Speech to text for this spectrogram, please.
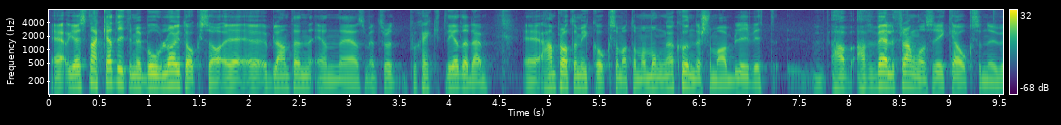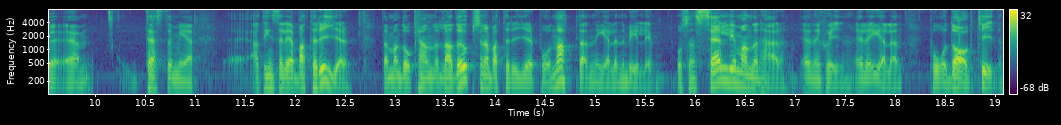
Eh, jag har snackat lite med bolaget också, eh, eh, bland en, en som jag tror projektledare han pratar mycket också om att de har många kunder som har blivit, har haft väldigt framgångsrika också nu eh, tester med att installera batterier, där man då kan ladda upp sina batterier på natten när elen är billig. Och sen säljer man den här energin, eller elen, på dagtid.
